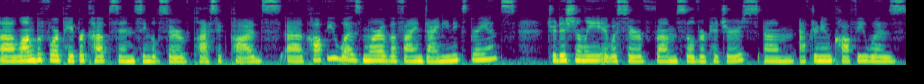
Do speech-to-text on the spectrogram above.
Uh, long before paper cups and single-serve plastic pods, uh, coffee was more of a fine dining experience. Traditionally, it was served from silver pitchers. Um, afternoon coffee was,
